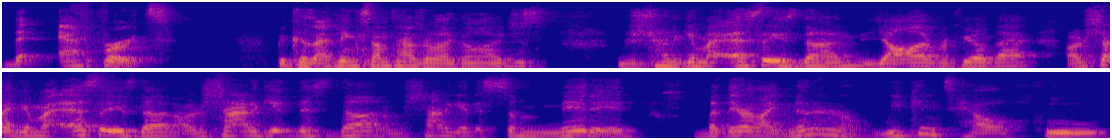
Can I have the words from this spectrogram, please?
the effort." Because I think sometimes we're like, "Oh, I just I'm just trying to get my essays done." Y'all ever feel that? I'm just trying to get my essays done. I'm just trying to get this done. I'm just trying to get it submitted. But they're like, "No, no, no. We can tell who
